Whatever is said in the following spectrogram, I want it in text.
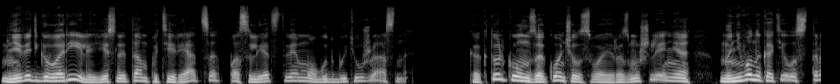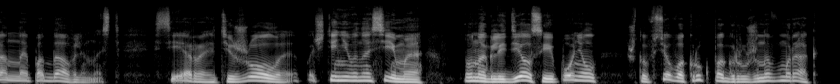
мне ведь говорили, если там потеряться, последствия могут быть ужасны. Как только он закончил свои размышления, на него накатила странная подавленность. Серая, тяжелая, почти невыносимая. Он огляделся и понял, что все вокруг погружено в мрак,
